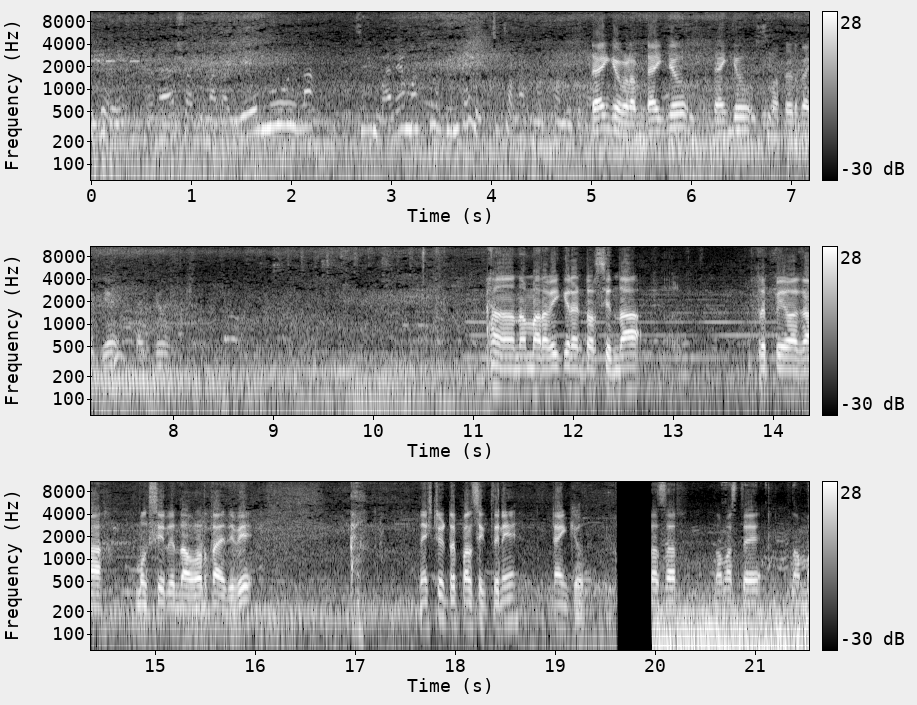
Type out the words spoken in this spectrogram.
ಇದು ರ್ಯಾಶ್ ಆಗಿ ಮಾಡ ಏನೂ ಇಲ್ಲ See, ಮನೆ ಮಕ್ಕಳಿಗಿಂತ ಹೆಚ್ಚು ಚೆನ್ನಾಗಿ ನೋಡ್ಕೊಂಡಿದ್ದಾರೆ thank you madam thank you thank you ಮಾತಾಡೋದಕ್ಕೆ ಥ್ಯಾಂಕ್ ಯು ನಮ್ಮ ರವಿ ಕಿರಣ್ ಟೂರ್ಸಿಂದ ಟ್ರಿಪ್ ಇವಾಗ ಮುಗಿಸಿಲಿಂದ ಹೊರಡ್ತಾ ಇದ್ದೀವಿ ನೆಕ್ಸ್ಟ್ ಟ್ರಿಪ್ಪಲ್ಲಿ ಸಿಗ್ತೀನಿ. ಥ್ಯಾಂಕ್ ಯು ಸರ್ ನಮಸ್ತೆ. ನಮ್ಮ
